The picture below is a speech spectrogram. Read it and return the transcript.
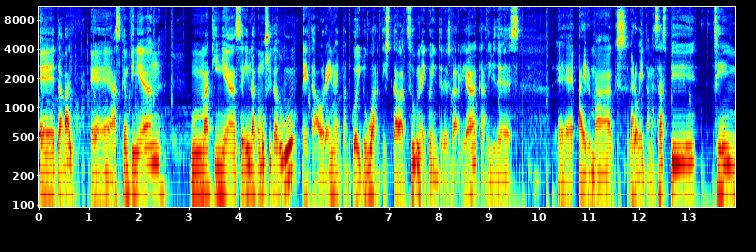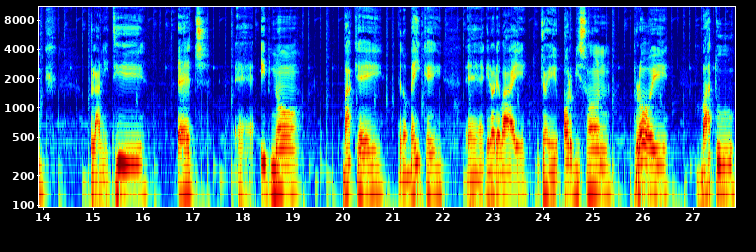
Eta bai, e, azken finean makina egindako musika dugu eta orain aipatuko ditugu artista batzuk nahiko interesgarriak, adibidez e, Air Max, Laro Gaita Mazazpi, Tink, Planety, Edge, e, Hypno, Bakei, edo Beikei, e, gero ere bai Joy Orbison, Ploy, Batu,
